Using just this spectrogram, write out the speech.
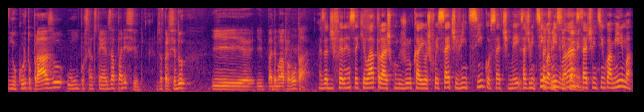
no curto prazo o 1% tenha desaparecido. Desaparecido e, e vai demorar para voltar. Mas a diferença é que lá atrás, quando o juro caiu, acho que foi 7,25 ou 7,5, 7,25 a mínima, né? 7,25 a mínima.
